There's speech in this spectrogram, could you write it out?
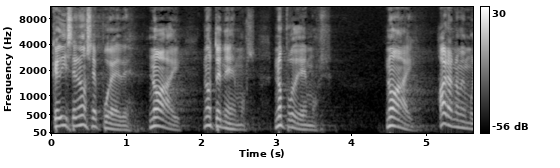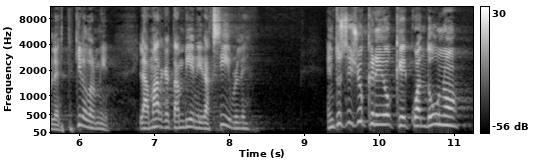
que dice no se puede, no hay, no tenemos, no podemos, no hay. Ahora no me moleste, quiero dormir. La marca también irascible. Entonces yo creo que cuando uno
